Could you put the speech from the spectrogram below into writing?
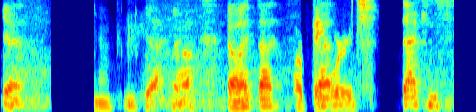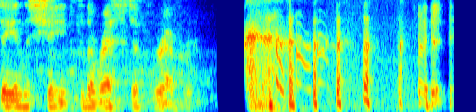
Yeah, No. yeah, no, no, I, that more big that- words. that can stay in the shade for the rest of forever. the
